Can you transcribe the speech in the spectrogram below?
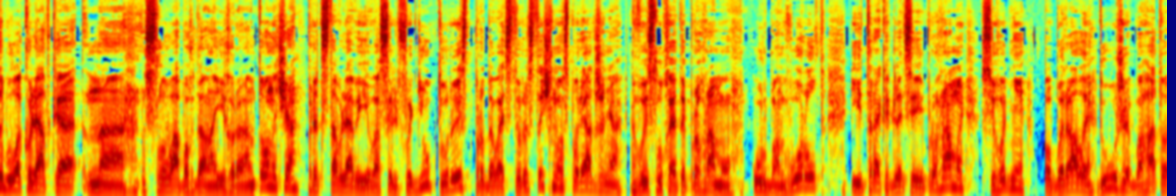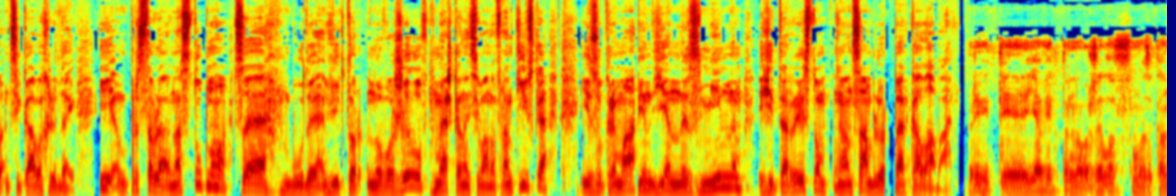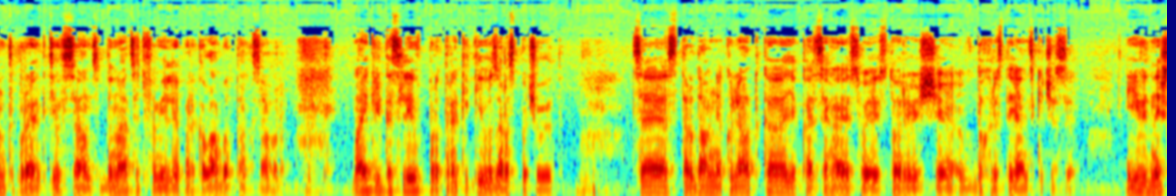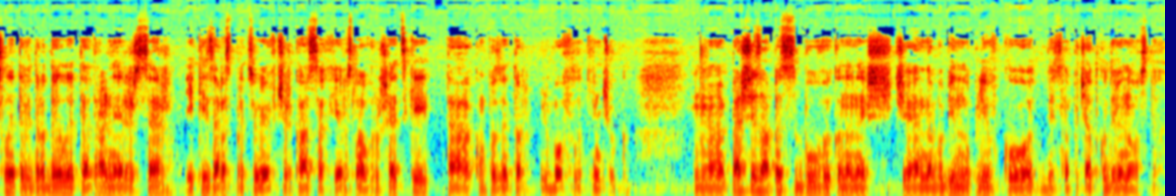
Це була колядка на слова Богдана Ігора Антонича. Представляв її Василь Федюк, турист, продавець туристичного спорядження. Ви слухаєте програму Urban World, і треки для цієї програми сьогодні обирали дуже багато цікавих людей. І представляю наступного: це буде Віктор Новожилов, мешканець Івано-Франківська. І, зокрема, він є незмінним гітаристом ансамблю Перкалаба. Привіт, е, я Віктор Новожилов, музикант проєктів Сеанс 11, фамілія Перкалаба та Ксавра. Маю кілька слів про трек, який ви зараз почуєте. Це стародавня колядка, яка сягає своєю історією ще в дохристиянські часи. Її віднайшли та відродили театральний режисер, який зараз працює в Черкасах Ярослав Грушецький та композитор Любов Литвинчук. Е, Перший запис був виконаний ще на бобінну плівку десь на початку 90-х.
